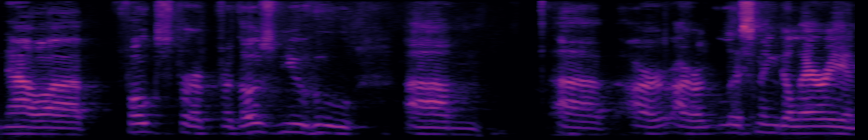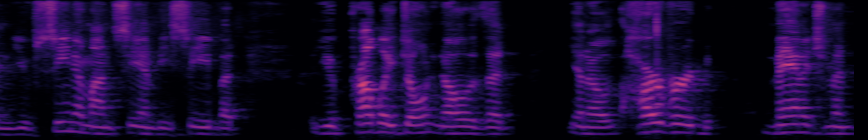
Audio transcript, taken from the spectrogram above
Now, uh, folks, for, for those of you who um, uh, are, are listening to Larry and you've seen him on CNBC, but you probably don't know that, you know, Harvard Management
